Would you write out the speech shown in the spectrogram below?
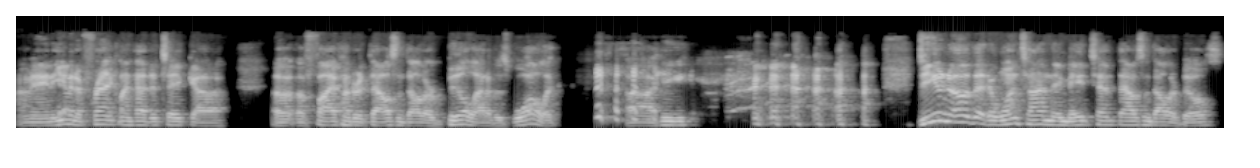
I mean, yeah. even if Franklin had to take uh, a, a five hundred thousand dollar bill out of his wallet, uh, he. do you know that at one time they made ten thousand dollar bills?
